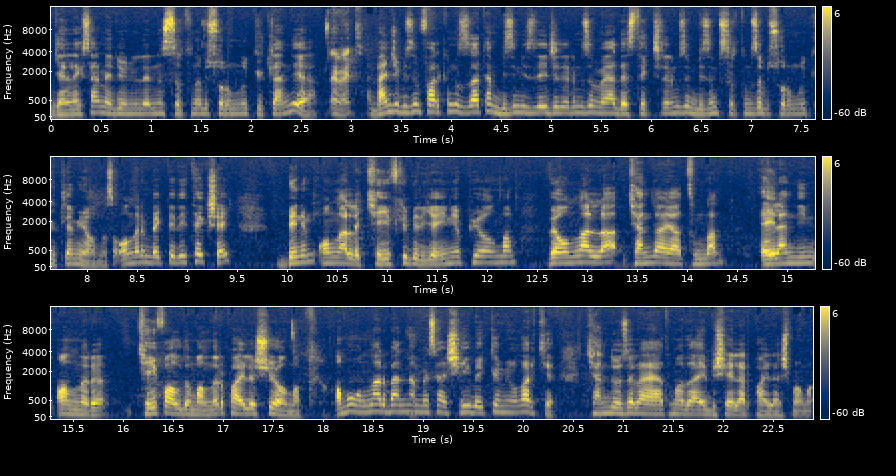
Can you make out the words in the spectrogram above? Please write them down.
geleneksel medya ünlülerinin sırtına bir sorumluluk yüklendi ya. Evet. Bence bizim farkımız zaten bizim izleyicilerimizin veya destekçilerimizin bizim sırtımıza bir sorumluluk yüklemiyor olması. Onların beklediği tek şey benim onlarla keyifli bir yayın yapıyor olmam ve onlarla kendi hayatımdan eğlendiğim anları, keyif aldığım anları paylaşıyor olmam. Ama onlar benden mesela şeyi beklemiyorlar ki kendi özel hayatıma dair bir şeyler paylaşmamı.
